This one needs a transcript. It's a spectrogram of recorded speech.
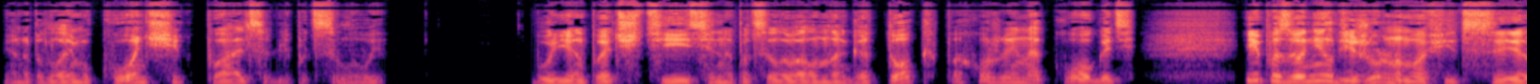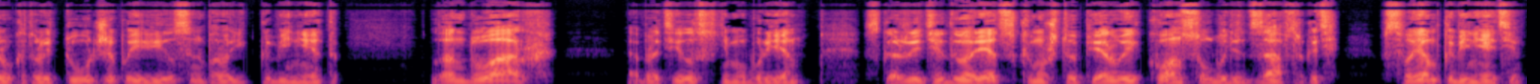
И она подала ему кончик пальца для поцелуя. Бурьян почтительно поцеловал ноготок, похожий на коготь, и позвонил дежурному офицеру, который тут же появился на пороге кабинета. — Ландуар, — обратился к нему Бурьян, — скажите дворецкому, что первый консул будет завтракать в своем кабинете.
